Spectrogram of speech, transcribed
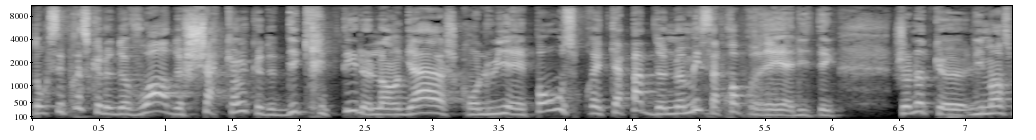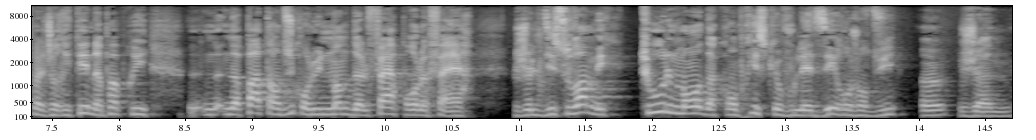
Donc c'est presque le devoir de chacun que de décrypter le langage qu'on lui impose pour être capable de nommer sa propre réalité. Je note que l'immense majorité n'a pas pris, n'a pas attendu qu'on lui demande de le faire pour le faire. Je le dis souvent, mais tout le monde a compris ce que voulait dire aujourd'hui un jeune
